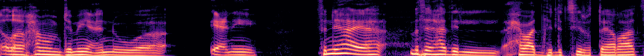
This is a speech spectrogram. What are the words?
الله يرحمهم جميعا ويعني في النهاية مثل هذه الحوادث اللي تصير في الطيارات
